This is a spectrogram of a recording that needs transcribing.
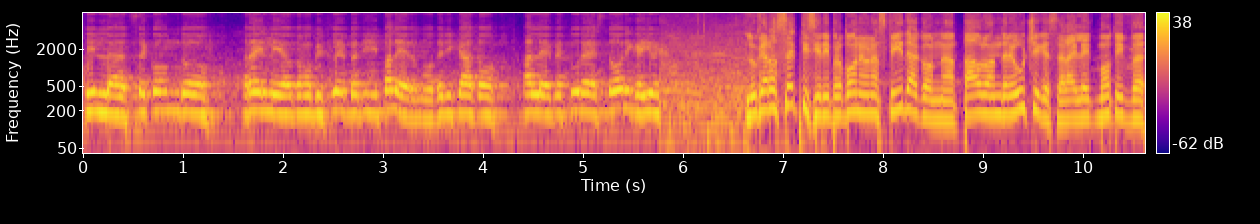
il secondo rally Automobil Club di Palermo dedicato alle vetture storiche. Io... Luca Rossetti si ripropone una sfida con Paolo Andreucci che sarà il leitmotiv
